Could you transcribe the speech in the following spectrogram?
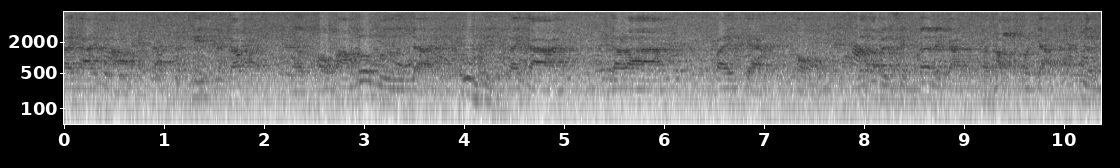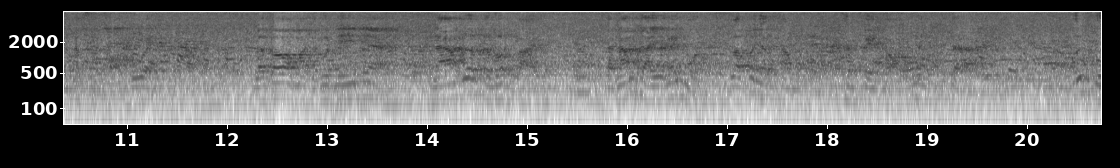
รายงานข่าวจากทุกที่นะครับเอ่อขอความร่วมมือจากผู้ผลิตรายการดาราไปแจกของ แล้วก็เป็นเซ็นเตอร์ในการรับบริจาคเงินกับสิ่งของด้วยนะครับแล้วก็มาถึงวันนี้เนี่ยน้ำเริ่มจะลดไปแต่ น้ำใจยังไม่หมด เราก็ยังทำแคมเปญต่อเพื่อที่จะฟื้นฟู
